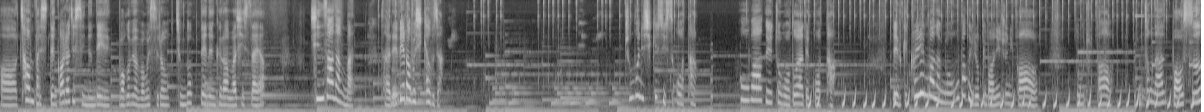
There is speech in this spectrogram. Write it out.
어, 처음 봤을 땐 꺼려질 수 있는데 먹으면 먹을수록 중독되는 그런 맛이 있어요. 신선한 맛! 자 레벨업을 시켜보자. 충분히 시킬 수 있을 것 같아. 호박을 좀 얻어야 될 것 같아. 근데 이렇게 클릭만 하면 호박을 이렇게 많이 주니까 너무 좋다. 엄청난 마우스.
